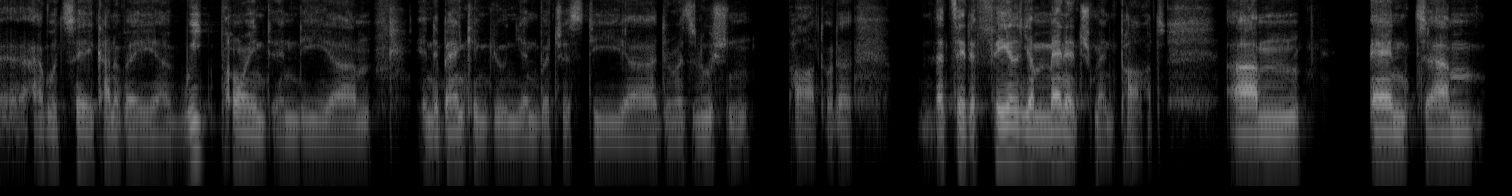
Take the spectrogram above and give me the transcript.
uh, I would say, kind of a, a weak point in the um, in the banking union, which is the uh, the resolution part, or the let's say the failure management part. Um, and um,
